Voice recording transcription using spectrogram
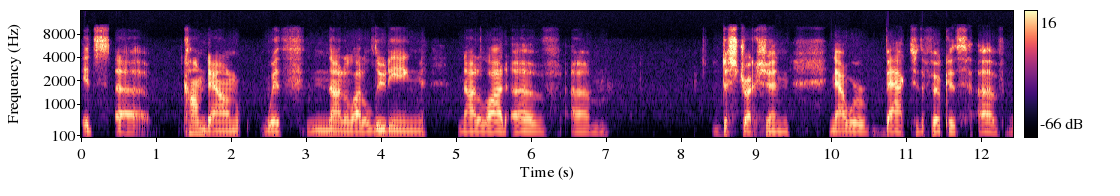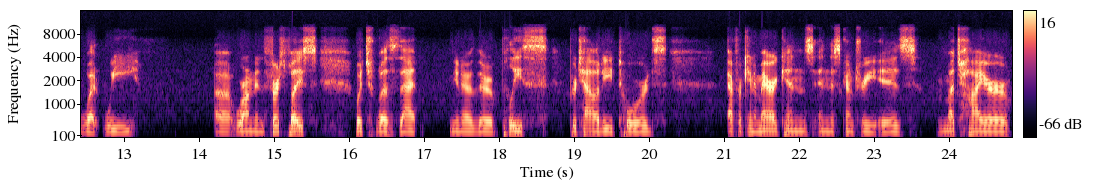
it's uh, calmed down with not a lot of looting not a lot of um, destruction. Now we're back to the focus of what we uh, were on in the first place which was that you know the police brutality towards african americans in this country is much higher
